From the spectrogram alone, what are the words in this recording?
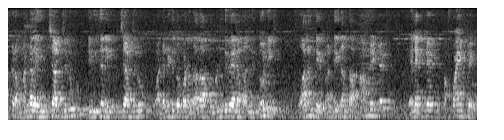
అక్కడ మండల ఇన్ఛార్జీలు డివిజన్ ఇన్ఛార్జీలు వాటన్నిటితో పాటు దాదాపు రెండు వేల మందితోటి వాలంటీర్ అంటే ఇదంతా నామినేటెడ్ ఎలక్టెడ్ అపాయింటెడ్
